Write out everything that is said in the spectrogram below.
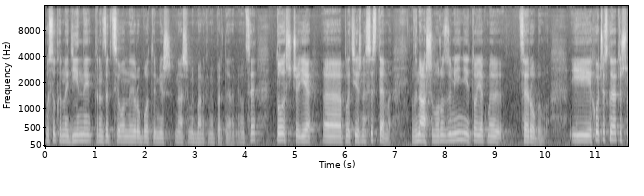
високонадійної транзакціонної роботи між нашими банками-партнерами. Оце то, що є е, платіжна система. В нашому розумінні, то як ми це робимо. І хочу сказати, що,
